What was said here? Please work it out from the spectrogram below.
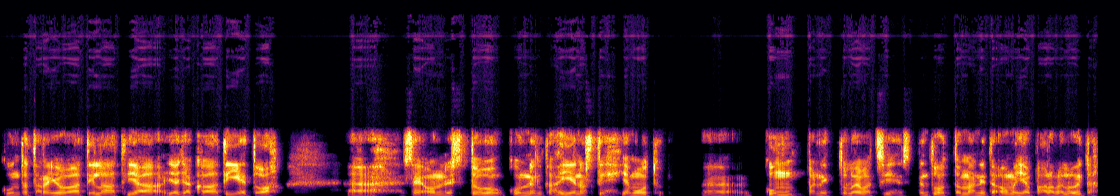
kunta tarjoaa tilat ja, ja jakaa tietoa, se onnistuu kunnilta hienosti ja muut kumppanit tulevat siihen sitten tuottamaan niitä omia palveluita.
